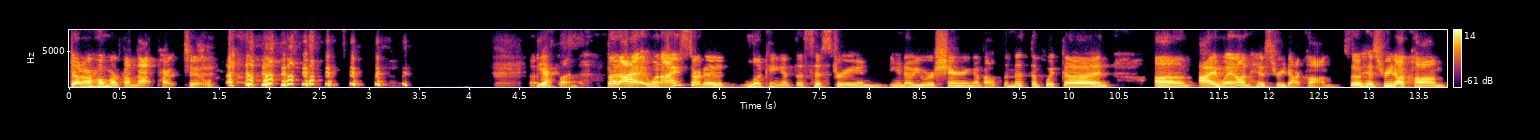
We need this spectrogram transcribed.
done our homework on that part too yeah fun. But i when i started looking at this history and you know you were sharing about the myth of wicca and um, i went on history.com so history.com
